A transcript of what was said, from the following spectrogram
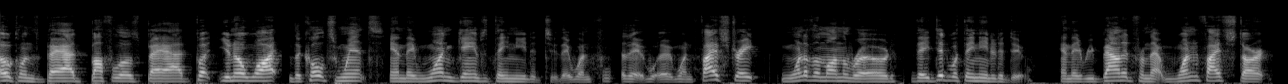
Oakland's bad. Buffalo's bad. But you know what? The Colts went and they won games that they needed to. They won they won five straight, one of them on the road. They did what they needed to do. And they rebounded from that 1-5 start,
